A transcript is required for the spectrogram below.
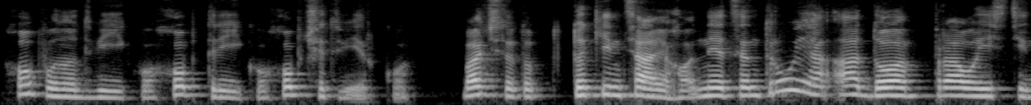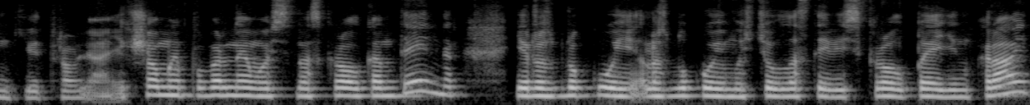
хоп, воно двійку, хоп, трійку, хоп, четвірку. Бачите, тобто до кінця його не центрує, а до правої стінки відправляє. Якщо ми повернемось на scroll контейнер і розблокуємо, цю властивість scroll padding right,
